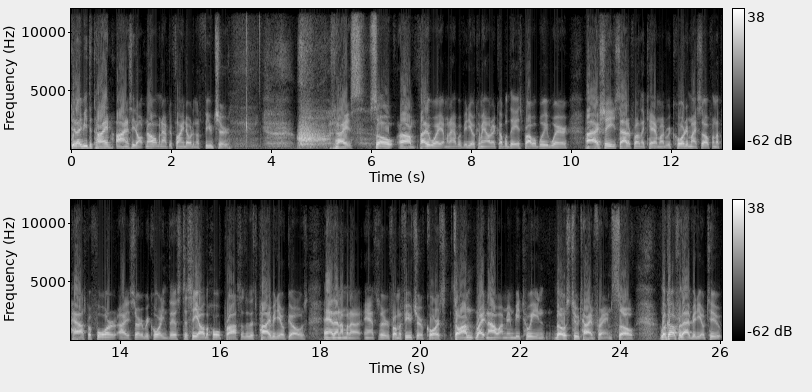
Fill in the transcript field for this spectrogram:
Did I beat the time? I honestly don't know. I'm gonna have to find out in the future. nice. So, um, by the way, I'm gonna have a video coming out in a couple days probably where I actually sat in front of the camera and recorded myself from the past before I started recording this to see how the whole process of this pi video goes. And then I'm gonna answer from the future, of course. So I'm right now I'm in between those two time frames. So look out for that video too.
